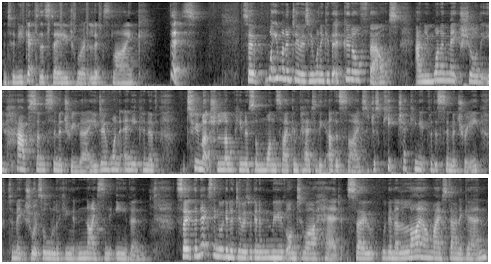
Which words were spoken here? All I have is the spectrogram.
until you get to the stage where it looks like this. So what you want to do is you want to give it a good old felt and you want to make sure that you have some symmetry there. You don't want any kind of too much lumpiness on one side compared to the other side. So just keep checking it for the symmetry to make sure it's all looking nice and even. So the next thing we're going to do is we're going to move on to our head. So we're going to lie our mouse down again.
